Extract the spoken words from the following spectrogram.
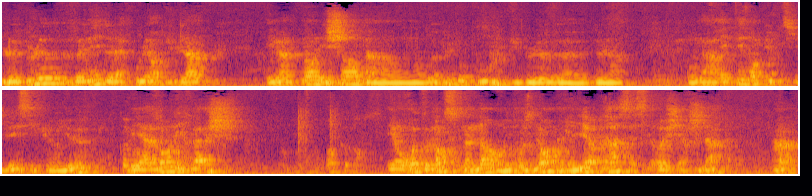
le bleu venait de la couleur du lin. Et maintenant, les champs, ben, on n'en voit plus beaucoup du bleu euh, de lin. On a arrêté d'en cultiver, c'est curieux. Mais avant, les vaches et on recommence maintenant, heureusement, d'ailleurs, grâce à ces recherches-là, hein,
